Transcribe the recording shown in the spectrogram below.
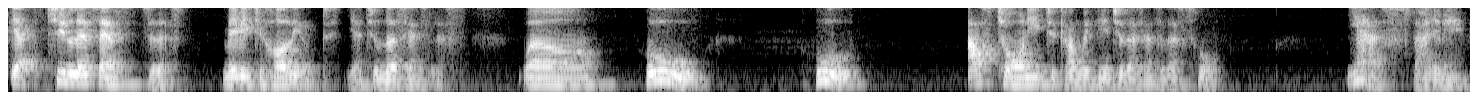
Yeah, to Los Angeles. Maybe to Hollywood. Yeah, to Los Angeles. Well, who, who asked Tony to come with him to Los Angeles? Who? Yes, Spider-Man.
